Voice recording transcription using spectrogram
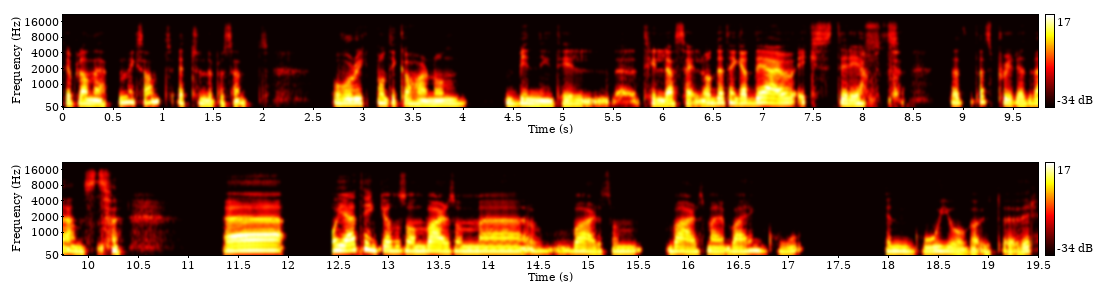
til planeten, ikke sant? 100 Og hvor du på en måte ikke har noen binding til, til deg selv. Og det tenker jeg, det er jo ekstremt that, That's pretty advanced. uh, og jeg tenker også sånn, hva er det som uh, Hva er det som hva er det som er, hva er en god, en god yogautøver?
